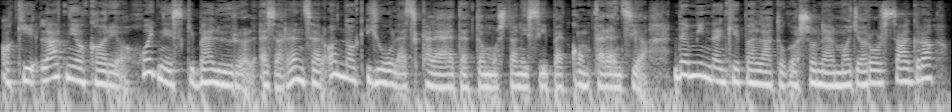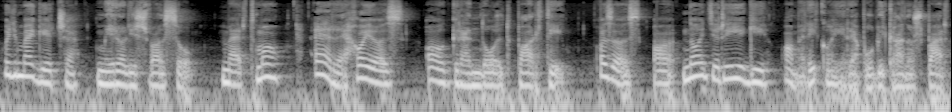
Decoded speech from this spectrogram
aki látni akarja, hogy néz ki belülről ez a rendszer, annak jó lecke lehetett a mostani szípek konferencia, de mindenképpen látogasson el Magyarországra, hogy megértse, miről is van szó. Mert ma erre hajaz a Grand Old Party, azaz a nagy régi amerikai republikánus párt.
